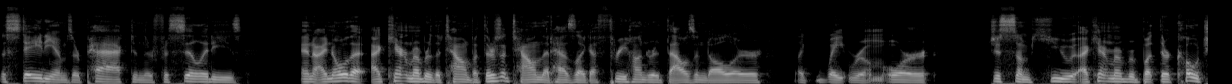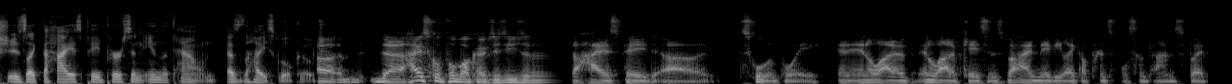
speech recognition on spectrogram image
The stadiums are packed and their facilities. And I know that I can't remember the town, but there's a town that has like a three hundred thousand dollar like weight room or just some huge. I can't remember, but their coach is like the highest paid person in the town as the high school coach. Uh, the high school football coach is usually the, highest paid uh, school employee in, in a lot of in a lot of cases behind maybe like a principal sometimes but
